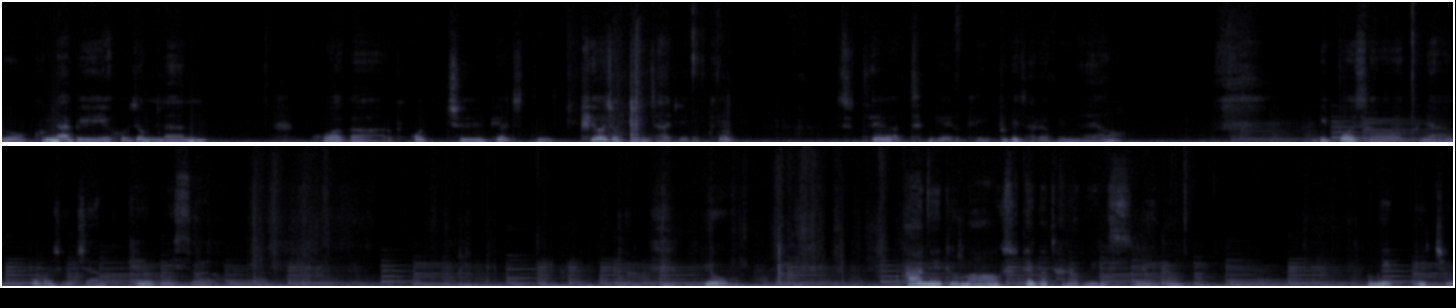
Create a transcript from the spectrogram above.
요 금나비 호접란 고아가 이렇게 꽃을 피워졌던, 피워졌던 자리 이렇게 수태 같은 게 이렇게 이쁘게 자라고 있네요. 이뻐서 그냥 뽑아주지 않고 키우고 있어요. 요 안에도 막 수태가 자라고 있습니다. 너무 예쁘죠?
